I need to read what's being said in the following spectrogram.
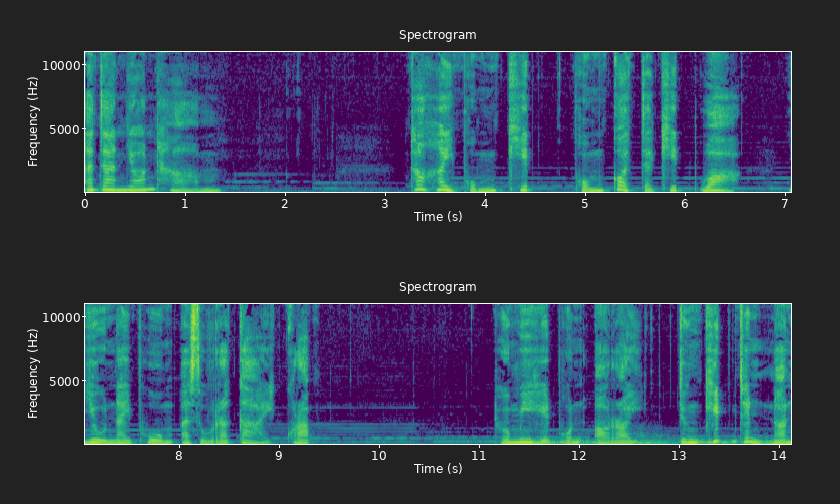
อาจารย์ย้อนถาม ถ้าให้ผมคิด ผมก็จะคิดว่า อยู่ในภูมิอสุรกายครับ เธอมีเหตุผลอะไรจึงคิดเช่นนั้น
